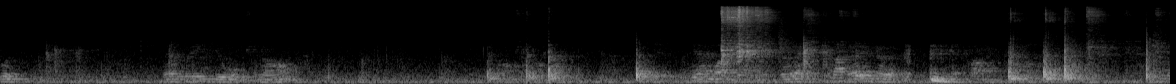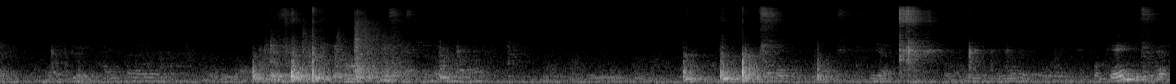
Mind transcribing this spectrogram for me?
Good. That way you, no. Yeah, correct, very good. Okay? Yes.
